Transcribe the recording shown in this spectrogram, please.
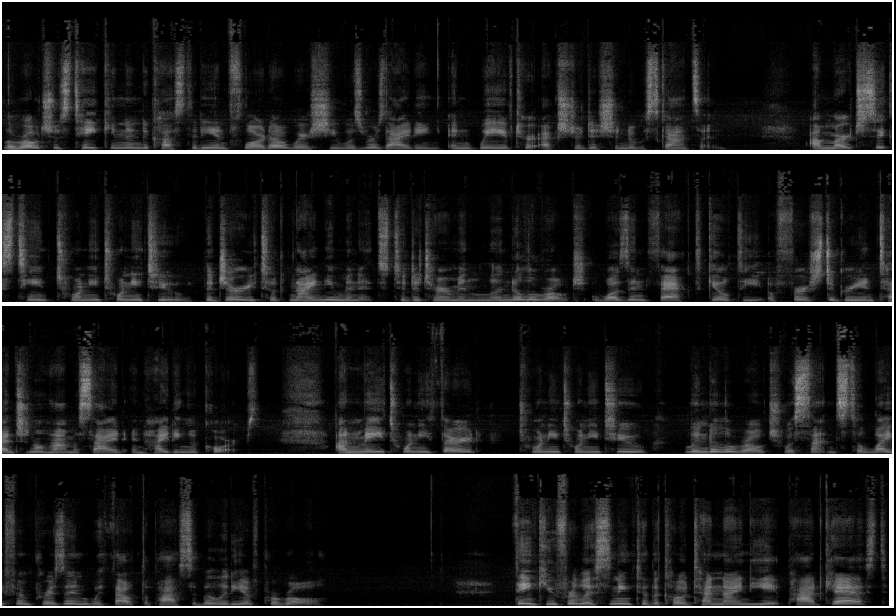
LaRoche was taken into custody in Florida, where she was residing, and waived her extradition to Wisconsin. On March 16, 2022, the jury took 90 minutes to determine Linda LaRoche was in fact guilty of first degree intentional homicide and hiding a corpse. On May 23, 2022, Linda LaRoche was sentenced to life in prison without the possibility of parole. Thank you for listening to the Code 1098 podcast,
